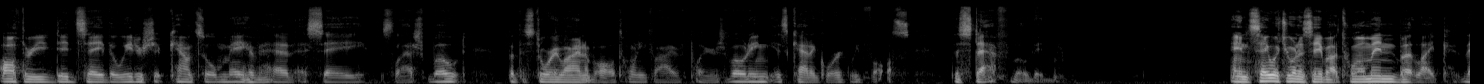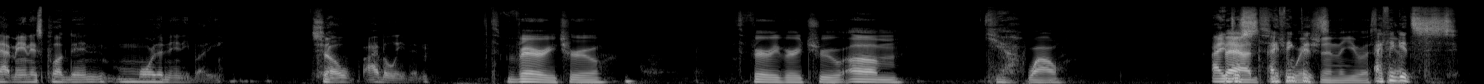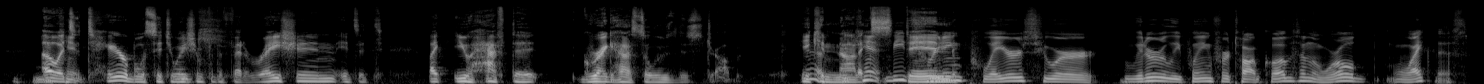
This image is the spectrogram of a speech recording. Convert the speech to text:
All three did say the leadership council may have had a say slash vote, but the storyline of all 25 players voting is categorically false. The staff voted. And say what you want to say about Twellman, but like that man is plugged in more than anybody. So I believe him. It's very true. It's very very true. Um, yeah. Wow. I Bad just I think situation that's, in the U.S. I think it's oh, it's a terrible situation for the federation. It's a t- like you have to. Greg has to lose this job. He Yeah, cannot you can't extend. be treating players who are literally playing for top clubs in the world like this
